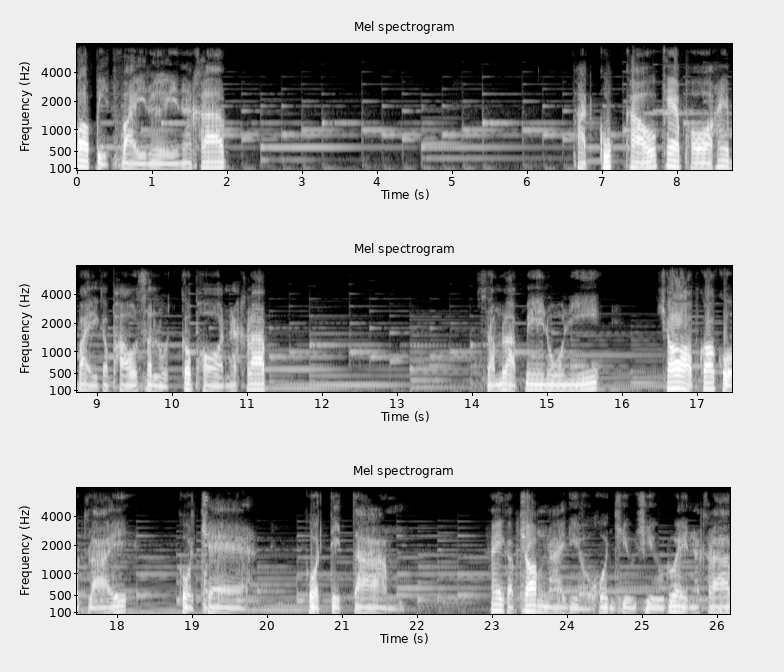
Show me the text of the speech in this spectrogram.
ก็ปิดไฟเลยนะครับ ผัดคุกเขาแค่พอให้ใบกะเพราสลดก็พอนะครับสำหรับเมนูนี้ ชอบก็กดไลค์กดแชร์ กดติดตาม ให้กับช่องนายเดี่ยวคนชิวๆด้วยนะครับ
